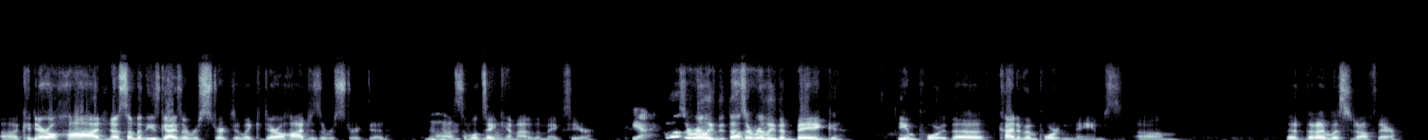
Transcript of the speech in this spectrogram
uh, KhaDarel Hodge. Now, some of these guys are restricted. Like KhaDarel Hodge is a restricted, uh, mm-hmm. so we'll take him out of the mix here. Yeah, those are really those are really the big, the important, the kind of important names um, that that I listed off there.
